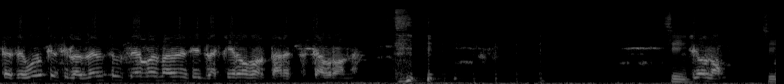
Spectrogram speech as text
te aseguro que si las ven sus jefas van a decir, la quiero abortar a esta cabrona. Sí, ¿Sí o no? sí.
